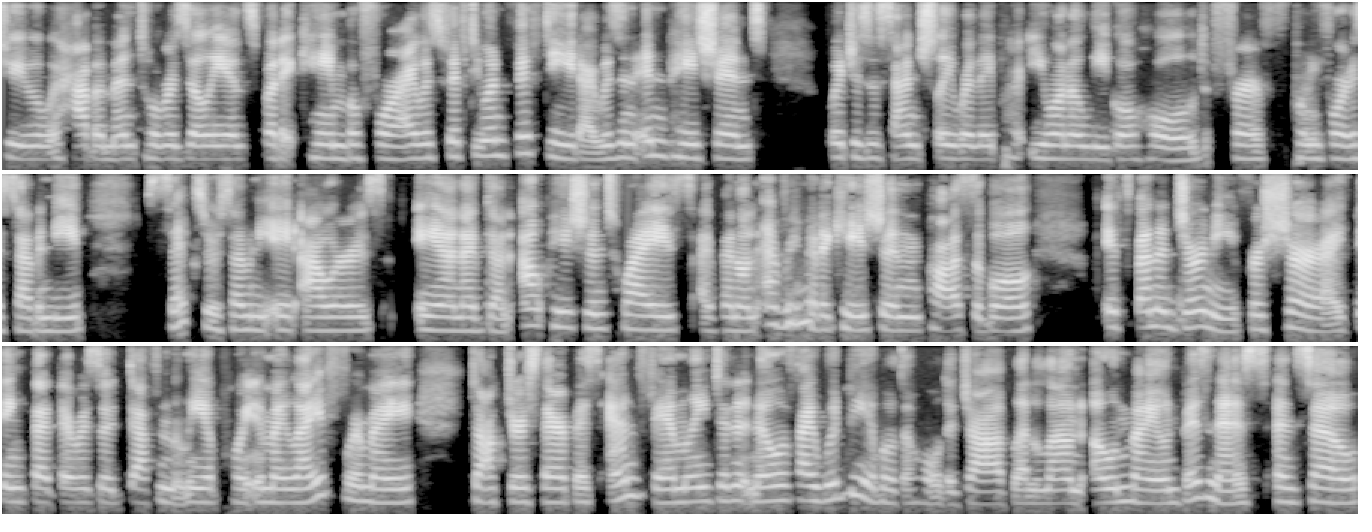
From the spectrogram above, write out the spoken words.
to have a mental resilience, but it came before I was 5150. I was an inpatient, which is essentially where they put you on a legal hold for 24 to 70 six or 78 hours. And I've done outpatient twice. I've been on every medication possible. It's been a journey for sure. I think that there was a definitely a point in my life where my doctors, therapists, and family didn't know if I would be able to hold a job, let alone own my own business. And so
